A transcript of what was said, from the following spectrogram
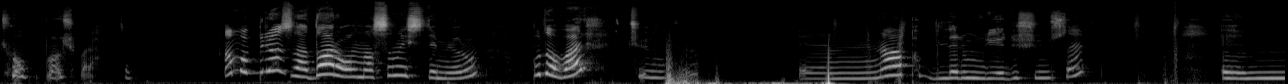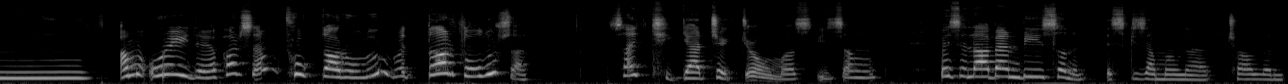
çok boş bıraktım. Ama biraz daha dar olmasını istemiyorum. Bu da var çünkü eee, ne yapabilirim diye düşünsem eee, ama orayı da yaparsam çok dar olur ve dar da olursa sanki gerçekçi olmaz. İnsan mesela ben bir insanım eski zamanlar çağların.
